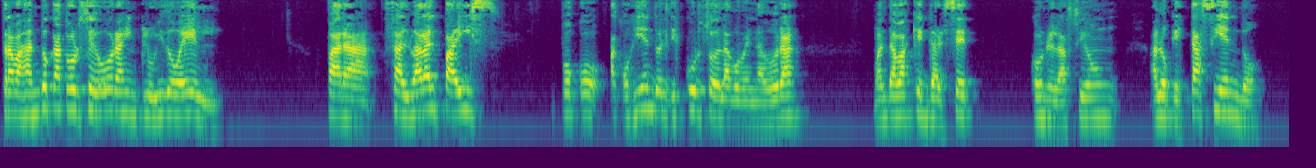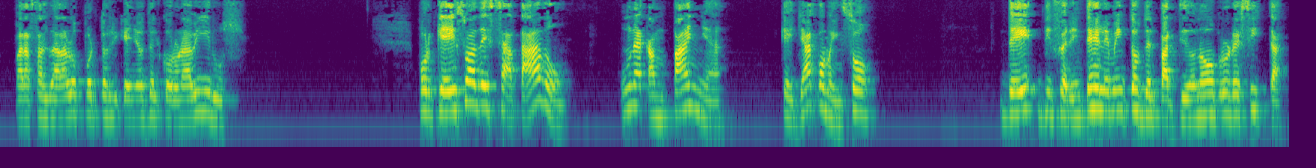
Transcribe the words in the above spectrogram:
trabajando 14 horas, incluido él, para salvar al país, un poco acogiendo el discurso de la gobernadora Wanda Vázquez Garcet con relación a lo que está haciendo para salvar a los puertorriqueños del coronavirus. Porque eso ha desatado una campaña que ya comenzó de diferentes elementos del Partido Nuevo Progresista,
